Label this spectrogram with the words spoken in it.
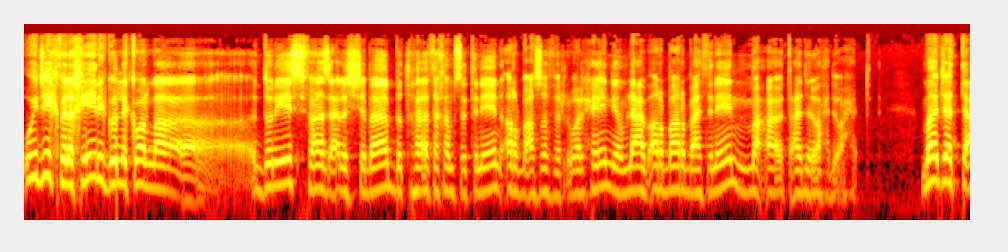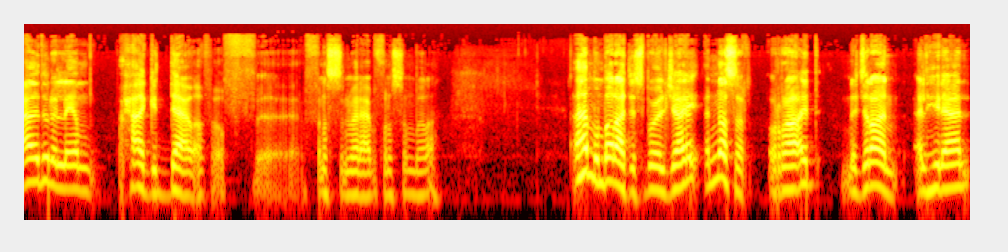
ويجيك في الاخير يقول لك والله آه، دونيس فاز على الشباب ب 3 5 2 4 0 والحين يوم لعب 4 4 2 مع تعادل 1 1 ما جاء التعادل إلا يوم حاق الدعوة في, في نص الملعب وفي نص المباراة. أهم مباراة الأسبوع الجاي النصر والرائد نجران الهلال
